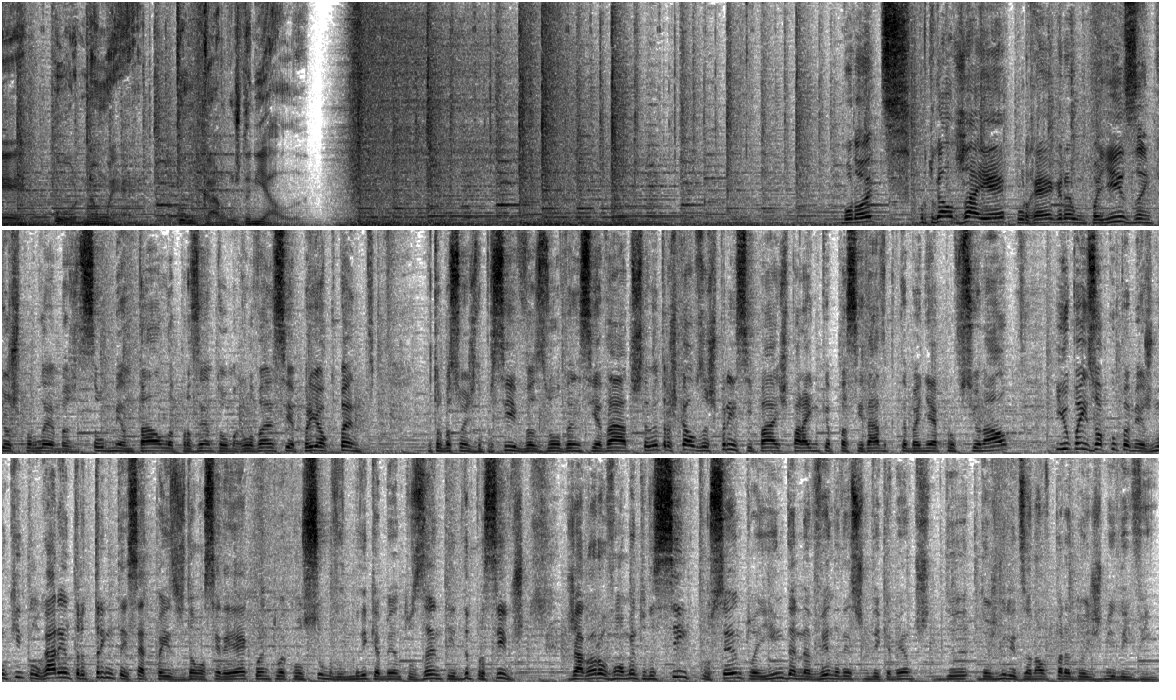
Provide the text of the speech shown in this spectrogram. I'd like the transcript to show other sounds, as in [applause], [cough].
É ou não é? Com Carlos Daniel. Boa noite. Portugal já é, por regra, um país em que os problemas de saúde mental apresentam uma relevância preocupante. Perturbações depressivas ou de ansiedade estão entre as causas principais para a incapacidade que também é profissional e o país ocupa mesmo o quinto lugar entre 37 países da OCDE quanto a consumo de medicamentos antidepressivos. Já agora houve um aumento de 5% ainda na venda desses medicamentos de 2019 para 2020.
